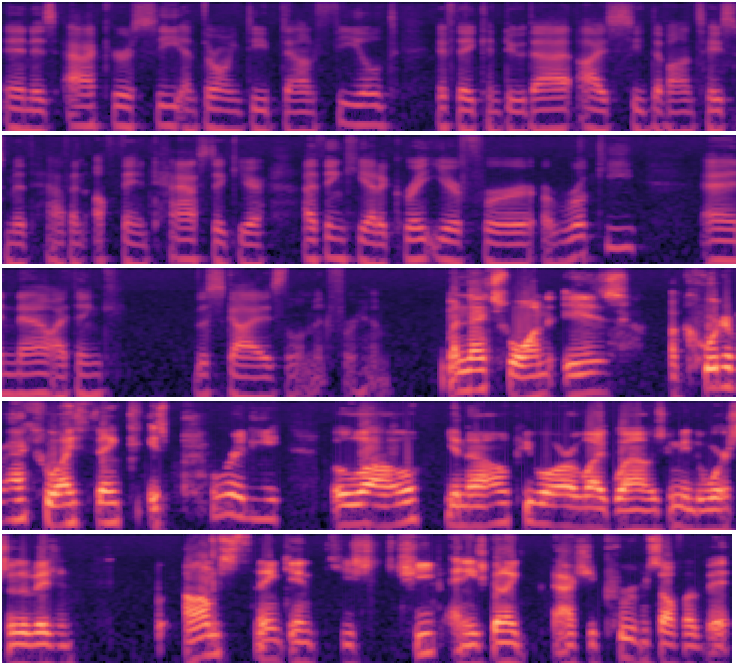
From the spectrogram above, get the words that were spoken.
in his accuracy and throwing deep downfield. If they can do that, I see DeVonta Smith having a fantastic year. I think he had a great year for a rookie, and now I think the sky is the limit for him. My next one is a quarterback who I think is pretty low. You know, people are like, "Wow, he's gonna be the worst in the division." I'm thinking he's cheap and he's gonna actually prove himself a bit.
